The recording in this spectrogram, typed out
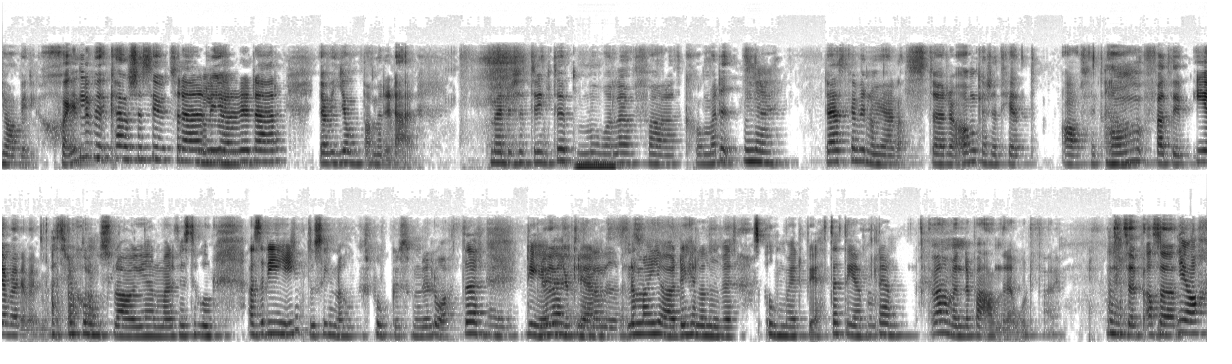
jag vill själv kanske se ut så där eller göra det där. Jag vill jobba med det där. Men du sätter inte upp målen för att komma dit. Nej. Där ska vi nog göra något större om, kanske ett helt avsnitt om. För att det är väldigt, väldigt mycket. Attraktionslagen, manifestation. Alltså det är inte så himla hokus pokus som det låter. Nej, det är verkligen, när man gör det hela livet omedvetet egentligen. Jag använder bara andra ord för det. Typ, alltså, Ja.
